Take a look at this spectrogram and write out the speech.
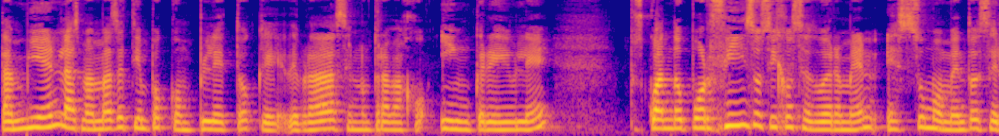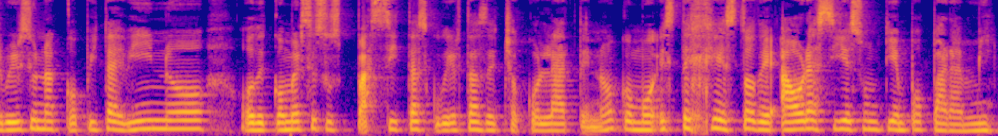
También las mamás de tiempo completo, que de verdad hacen un trabajo increíble, pues cuando por fin sus hijos se duermen, es su momento de servirse una copita de vino o de comerse sus pasitas cubiertas de chocolate, ¿no? Como este gesto de ahora sí es un tiempo para mí.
